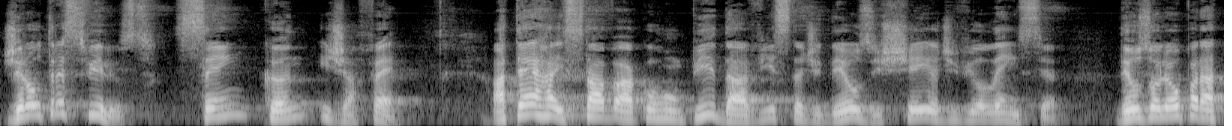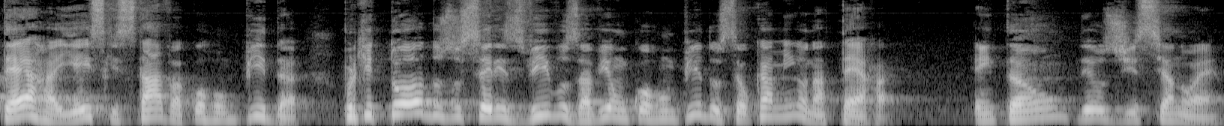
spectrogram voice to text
Gerou três filhos: Sem, Can e Jafé. A terra estava corrompida à vista de Deus e cheia de violência. Deus olhou para a terra e eis que estava corrompida, porque todos os seres vivos haviam corrompido o seu caminho na terra. Então Deus disse a Noé:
